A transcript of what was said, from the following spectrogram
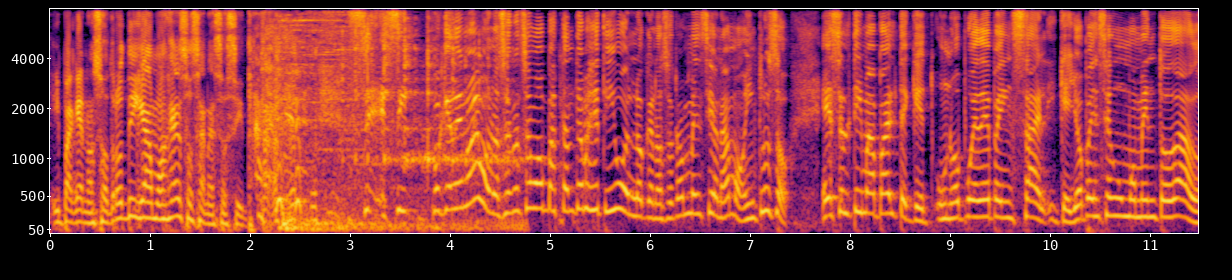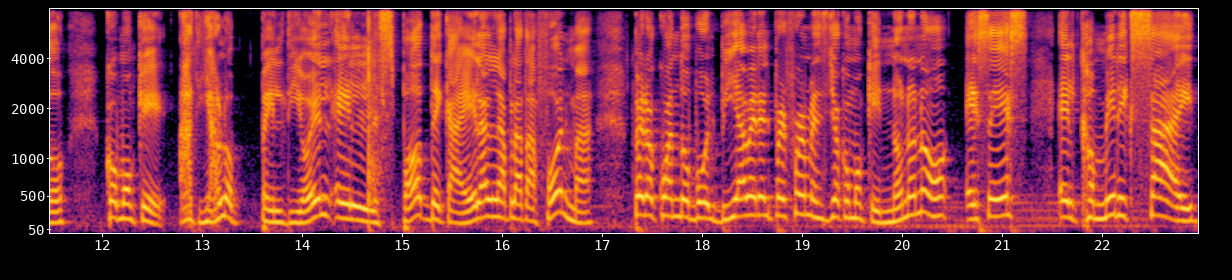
Y para que nosotros digamos eso se necesita. Sí, sí, porque de nuevo, nosotros somos bastante objetivos en lo que nosotros mencionamos. Incluso esa última parte que uno puede pensar y que yo pensé en un momento dado, como que, ah, diablo, perdió el, el spot de caer en la plataforma. Pero cuando volví a ver el performance, yo como que, no, no, no, ese es el comedic side.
